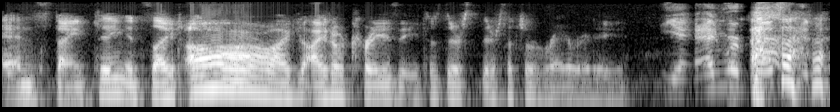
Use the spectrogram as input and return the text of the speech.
and spanking, it's like oh, I, I go crazy. Just there's there's such a rarity. Yeah, and we're both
